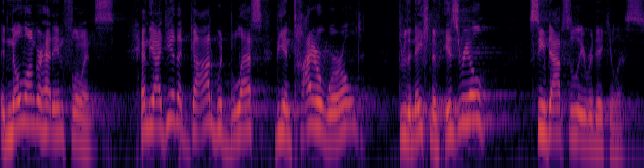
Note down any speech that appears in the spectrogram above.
it no longer had influence. And the idea that God would bless the entire world through the nation of Israel seemed absolutely ridiculous.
